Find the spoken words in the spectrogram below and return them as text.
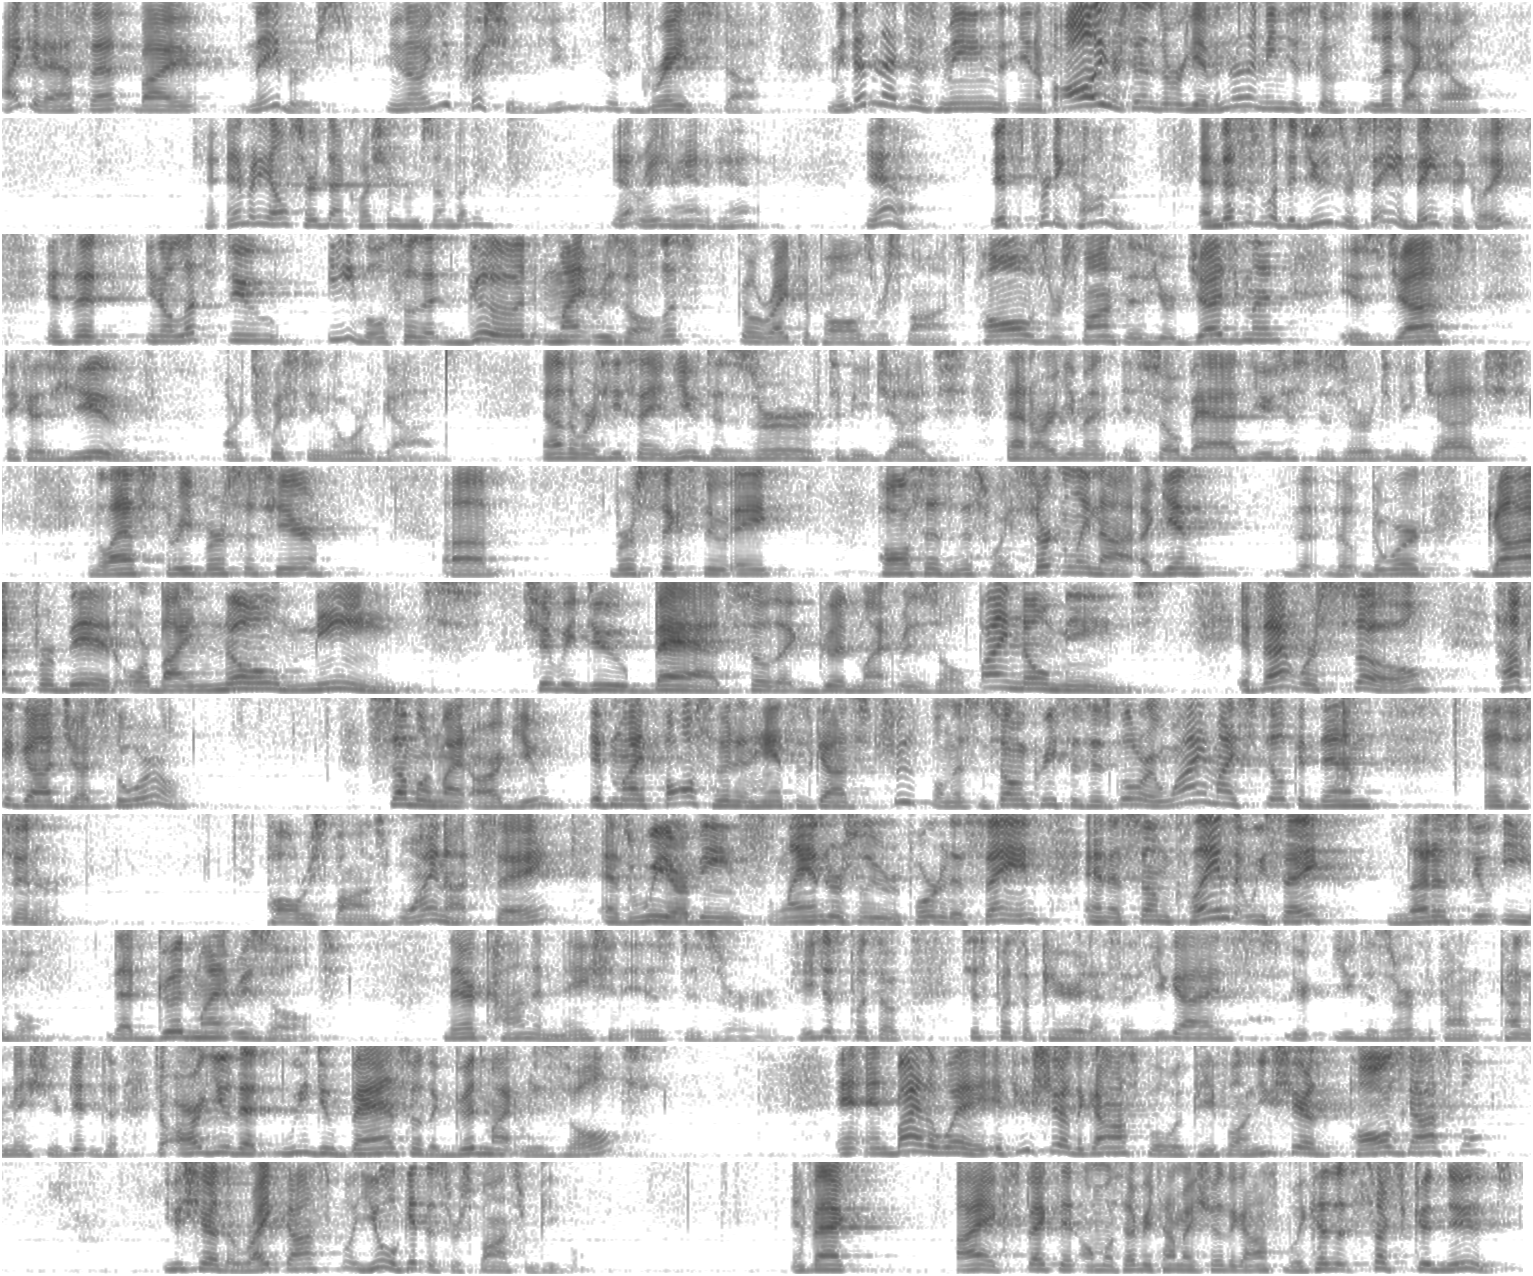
I get asked that by neighbors. You know, you Christians, you this grace stuff. I mean, doesn't that just mean that, you know, if all your sins are forgiven, doesn't that mean just go live like hell? Anybody else heard that question from somebody? Yeah, raise your hand if you have. Yeah, it's pretty common. And this is what the Jews are saying basically is that, you know, let's do evil so that good might result. Let's go right to Paul's response. Paul's response is Your judgment is just because you are twisting the word of God. In other words, he's saying you deserve to be judged. That argument is so bad, you just deserve to be judged. In the last three verses here, um, verse 6 through 8, Paul says this way Certainly not. Again, the, the, the word God forbid or by no means should we do bad so that good might result. By no means. If that were so, how could God judge the world? Someone might argue if my falsehood enhances God's truthfulness and so increases his glory, why am I still condemned as a sinner? Paul responds, Why not say, as we are being slanderously reported as saying, and as some claim that we say, let us do evil, that good might result? Their condemnation is deserved. He just puts a, just puts a period and says, You guys, you deserve the con- condemnation you're getting. To, to argue that we do bad so the good might result. And, and by the way, if you share the gospel with people and you share Paul's gospel, you share the right gospel, you will get this response from people. In fact, I expect it almost every time I share the gospel because it's such good news.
